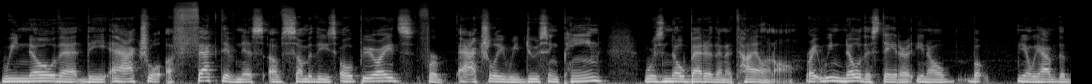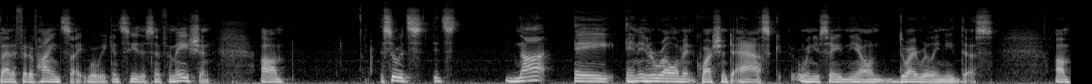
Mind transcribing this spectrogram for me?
We know that the actual effectiveness of some of these opioids for actually reducing pain was no better than a Tylenol, right? We know this data, you know, but you know we have the benefit of hindsight where we can see this information. Um, so it's it's not a an irrelevant question to ask when you say, you know, do I really need this? Um,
